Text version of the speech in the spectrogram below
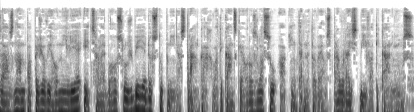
Záznam papežovy homílie i celé bohoslužby je dostupný na stránkách vatikánského rozhlasu a internetového zpravodajství Vatikán News.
